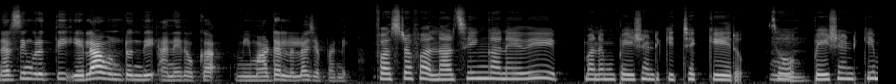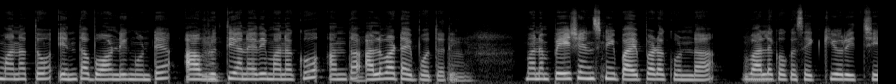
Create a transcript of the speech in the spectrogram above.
నర్సింగ్ వృత్తి ఎలా ఉంటుంది అనేది ఒక మీ మాటలలో చెప్పండి. ఫస్ట్ ఆఫ్ ఆల్ నర్సింగ్ అనేది మనం పేషెంట్కి ఇచ్చే కేర్ సో పేషెంట్కి మనతో ఎంత బాండింగ్ ఉంటే ఆ వృత్తి అనేది మనకు అంత అలవాటు అయిపోతుంది మనం పేషెంట్స్ని భయపడకుండా వాళ్ళకి ఒక సెక్యూర్ ఇచ్చి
